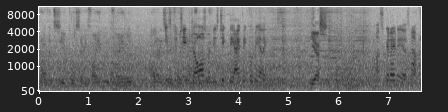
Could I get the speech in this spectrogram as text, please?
province, you'd go semi-final, final. All You can take John when you take the Iveco Daily. Yes. That's a good idea, isn't it?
